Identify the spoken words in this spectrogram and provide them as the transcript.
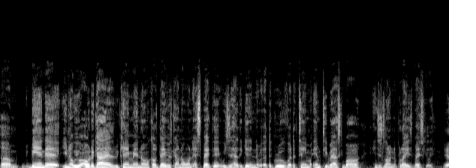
um, being that you know we were older guys, we came in knowing Coach Davis kind of wasn't expected. We just had to get in the, the, groove of the team of MT basketball and just learn the plays, basically. Yeah,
